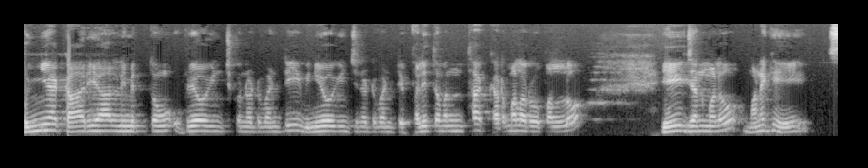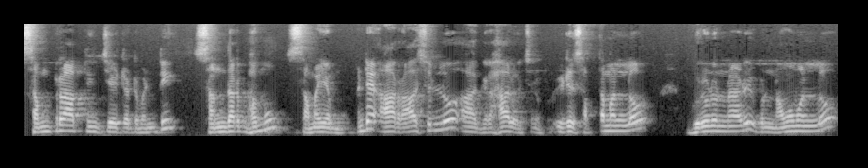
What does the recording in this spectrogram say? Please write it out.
పుణ్యకార్యాల నిమిత్తం ఉపయోగించుకున్నటువంటి వినియోగించినటువంటి ఫలితమంతా కర్మల రూపంలో ఏ జన్మలో మనకి సంప్రాప్తించేటటువంటి సందర్భము సమయము. అంటే ఆ రాశుల్లో ఆ గ్రహాలు వచ్చినప్పుడు. ఇటు సప్తమంలో గురుడున్నాడు ఇప్పుడు నవమంలో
